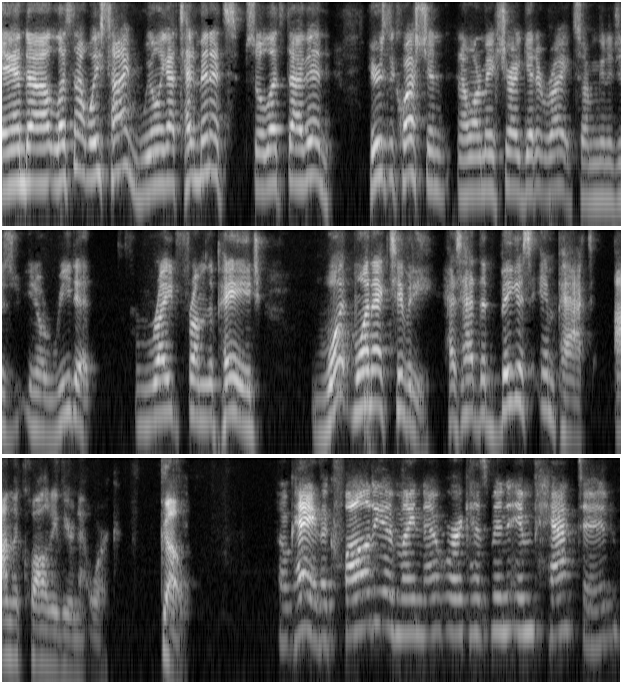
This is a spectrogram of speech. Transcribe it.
And uh, let's not waste time. We only got 10 minutes. So let's dive in. Here's the question, and I want to make sure I get it right. So I'm going to just, you know, read it right from the page. What one activity has had the biggest impact on the quality of your network? Go. Okay, the quality of my network has been impacted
